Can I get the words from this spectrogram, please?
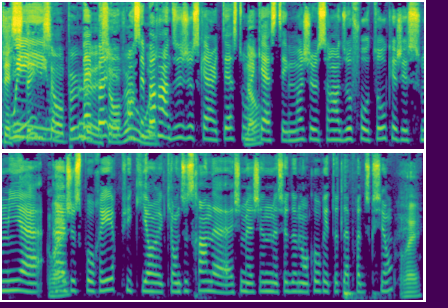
testés, si on peut, Ben, euh, pas- si on veut. s'est ou, pas rendu jusqu'à un test ou Non? un casting. Moi, je me suis rendu aux photos que j'ai soumis à, à Ouais. Juste pour rire, puis qui ont, qui ont dû se rendre à, j'imagine, M. Denoncourt et toute la production. Ouais.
